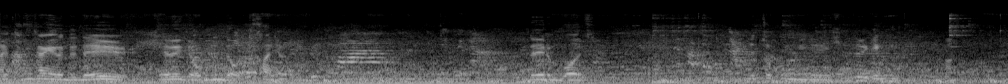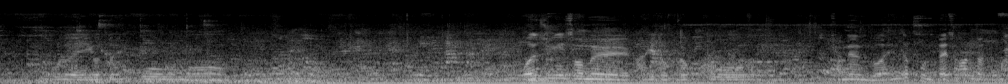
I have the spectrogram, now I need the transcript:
아니 당장에 근데 내일 계획이 없는데 어떡하냐. 내일은 뭐하지? 근데 조금 이게 힘들긴 해. 오늘 이것도 했고 뭐 원숭이 섬을 가기도 그렇고 저는 뭐 핸드폰 뺏어간다든가.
